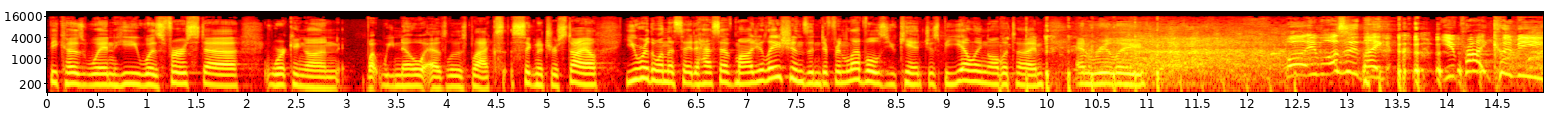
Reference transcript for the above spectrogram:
because when he was first uh, working on what we know as Lewis Black's signature style, you were the one that said it has to have modulations and different levels. You can't just be yelling all the time and really. Well, it wasn't like you probably could be.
